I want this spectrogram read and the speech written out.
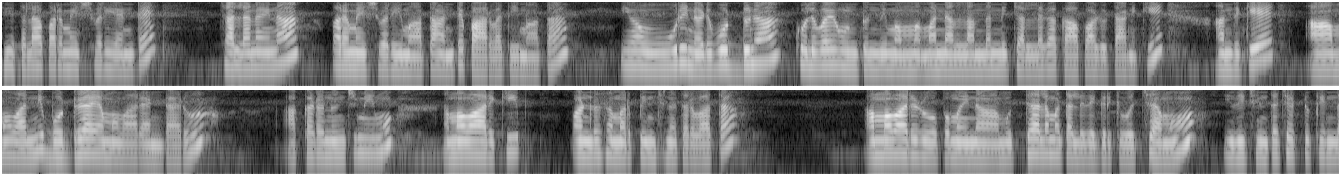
శీతలా పరమేశ్వరి అంటే చల్లనైన పరమేశ్వరి మాత అంటే పార్వతీమాత ఈమె ఊరి నడిబొడ్డున కొలువై ఉంటుంది మమ్మ మనల్ని చల్లగా కాపాడటానికి. అందుకే ఆ అమ్మవారిని బొడ్రాయి అమ్మవారు అంటారు అక్కడ నుంచి మేము అమ్మవారికి పండు సమర్పించిన తర్వాత అమ్మవారి రూపమైన ముత్యాలమ్మ తల్లి దగ్గరికి వచ్చాము. ఇది చింత చెట్టు కింద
